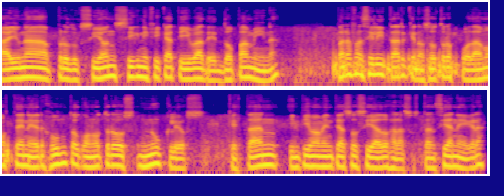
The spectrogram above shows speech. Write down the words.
hay una producción significativa de dopamina, para facilitar que nosotros podamos tener junto con otros núcleos que están íntimamente asociados a la sustancia negra,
